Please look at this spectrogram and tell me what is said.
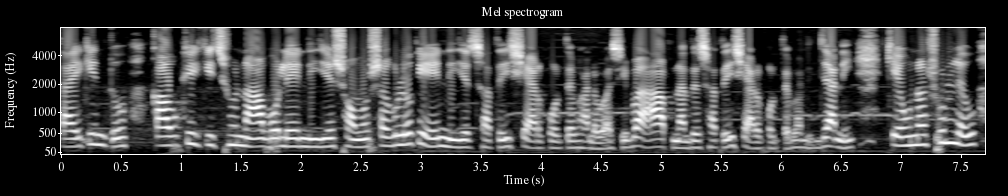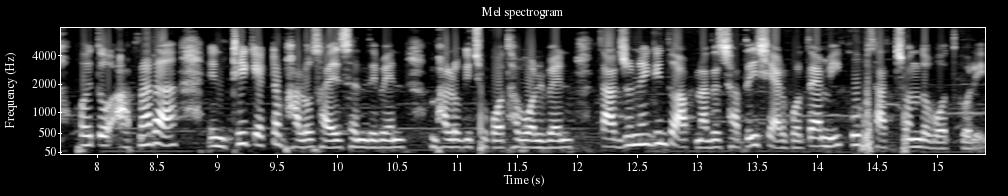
তাই কিন্তু কাউকে কিছু না বলে নিজের সমস্যাগুলোকে নিজের সাথেই শেয়ার করতে ভালোবাসি বা আপনাদের সাথেই শেয়ার করতে পারি। জানি কেউ না শুনলেও হয়তো আপনারা ঠিক একটা ভালো সাজেশন দেবেন, ভালো কিছু কথা বলবেন। তার জন্যই কিন্তু আপনাদের সাথেই শেয়ার করতে আমি খুব স্বাচ্ছন্দ্য বোধ করি।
